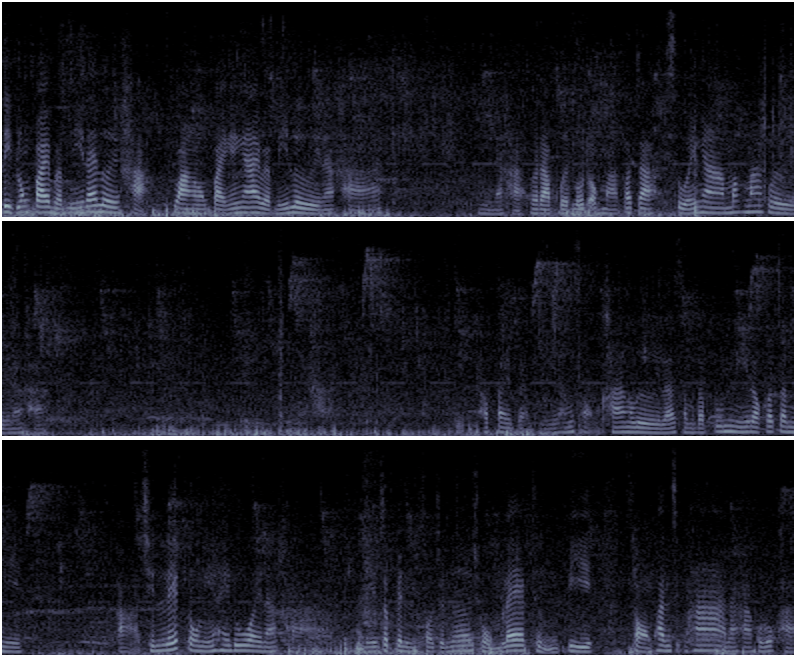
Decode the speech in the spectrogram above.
ติดลงไปแบบนี้ได้เลยค่ะ วางลงไปง่าย ๆ แบบนี้เลยนะคะนี่นะคะ เวลาเปิดรถออกมาก็จะสวยงามมากๆเลยนะคะนี่ค่ะติด เข้าไปแบบนี้ทั้งสองข้างเลย แล้วสำหรับรุ่นนี้เราก็จะมีชิ้นเล็กตรงนี้ให้ด้วยนะคะ อันนี้จะเป็น Fortuner โฉมแรกถึงปี 2015 นะคะ คุณลูกค้า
